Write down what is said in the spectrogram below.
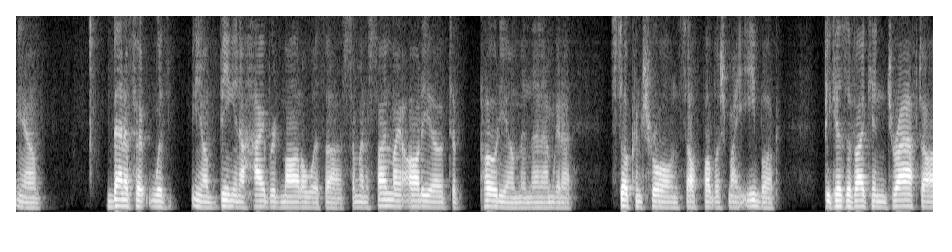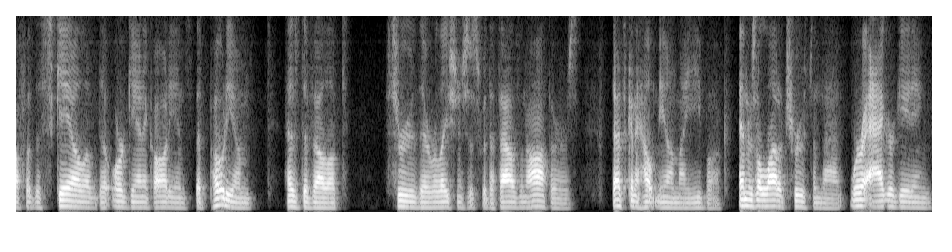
you know, benefit with you know being in a hybrid model with us. I'm going to sign my audio to Podium, and then I'm going to still control and self-publish my ebook, because if I can draft off of the scale of the organic audience that Podium has developed through their relationships with a thousand authors, that's going to help me on my ebook. And there's a lot of truth in that. We're aggregating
